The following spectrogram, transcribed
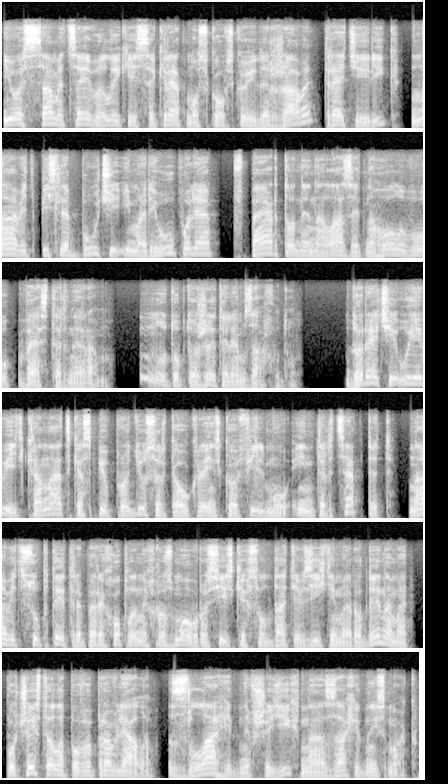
І ось саме цей великий секрет московської держави, третій рік, навіть після Бучі і Маріуполя, вперто не налазить на голову вестернерам, ну тобто жителям Заходу. До речі, уявіть, канадська співпродюсерка українського фільму Intercepted навіть субтитри перехоплених розмов російських солдатів з їхніми родинами почистила повиправляла, злагіднивши їх на західний смак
